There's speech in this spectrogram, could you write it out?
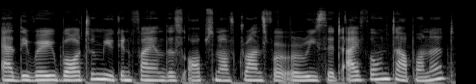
At the very bottom, you can find this option of transfer or reset iPhone. Tap on it.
